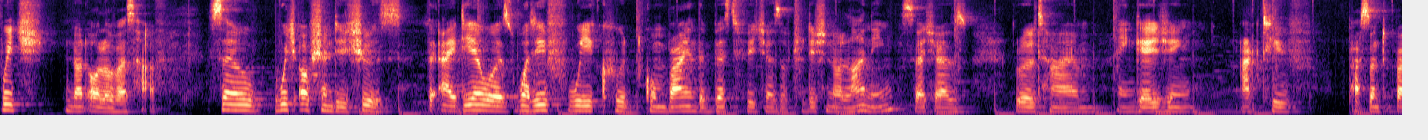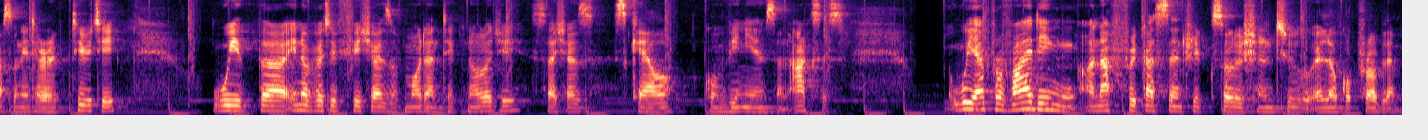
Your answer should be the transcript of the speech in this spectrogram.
which not all of us have. So, which option do you choose? The idea was what if we could combine the best features of traditional learning, such as real time, engaging, active, person to person interactivity, with the innovative features of modern technology, such as scale, convenience and access. We are providing an Africa-centric solution to a local problem.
